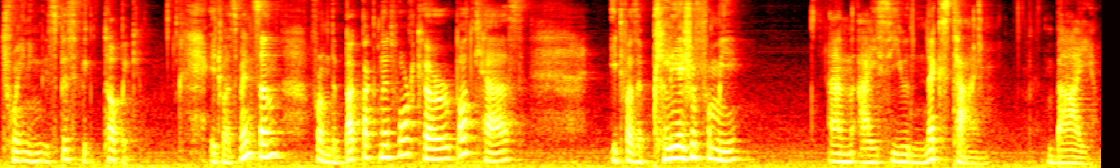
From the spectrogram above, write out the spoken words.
training this specific topic it was vincent from the backpack networker podcast. It was a pleasure for me and i see you next time. Bye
